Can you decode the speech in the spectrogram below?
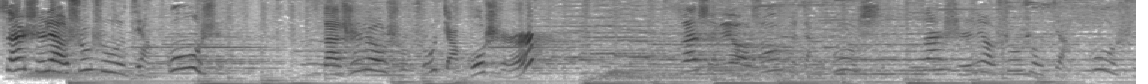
三十六叔叔讲故事，三十六叔叔讲故事，三十六叔叔讲故事，三十六叔叔讲故事。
